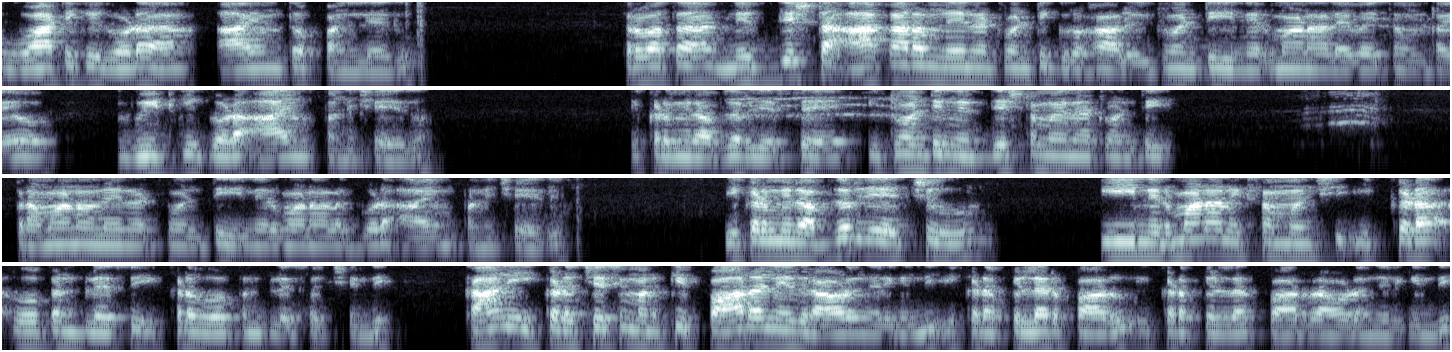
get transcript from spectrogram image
వాటికి కూడా ఆయంతో పని లేదు. తర్వాత నిర్దిష్ట ఆకారం లేనటువంటి గృహాలు ఇటువంటి నిర్మాణాలు ఏవైతే ఉంటాయో వీటికి కూడా ఆయం పనిచేయదు. ఇక్కడ మీరు అబ్జర్వ్ చేస్తే ఇటువంటి నిర్దిష్టమైనటువంటి ప్రమాణం లేనటువంటి నిర్మాణాలకు కూడా ఆయం పనిచేయదు. ఇక్కడ మీరు అబ్జర్వ్ చేయొచ్చు ఈ నిర్మాణానికి సంబంధించి ఇక్కడ ఓపెన్ ప్లేస్ ఇక్కడ ఓపెన్ ప్లేస్ వచ్చింది. కానీ ఇక్కడ వచ్చేసి మనకి పార్ అనేది రావడం జరిగింది. ఇక్కడ పిల్లర్ పారు ఇక్కడ పిల్లర్ పారు రావడం జరిగింది.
